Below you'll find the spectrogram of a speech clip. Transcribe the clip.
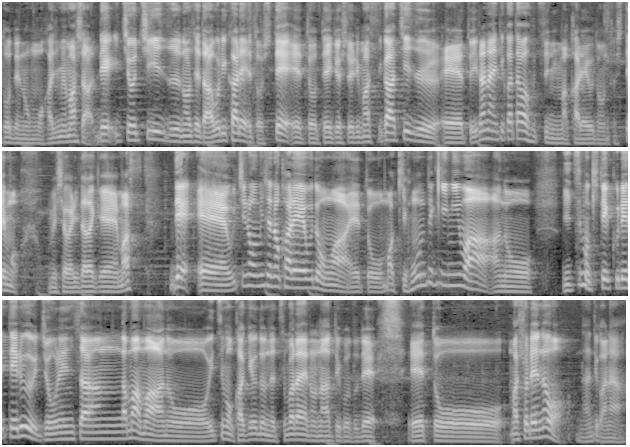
当店の方も始めました。で、一応チーズ乗せた炙りカレーとして、えっ、ー、と、提供しておりますが、チーズ、えっ、と、いらないという方は普通に、まあ、カレーうどんとしてもお召し上がりいただけます。で、えー、うちのお店のカレーうどんは、えっ、ー、と、まあ、基本的には、あの、いつも来てくれてる常連さんが、まあまあ、あの、いつもかけうどんでつまらないのなということで、えっ、ー、と、まあ、それの、なんていうかな、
